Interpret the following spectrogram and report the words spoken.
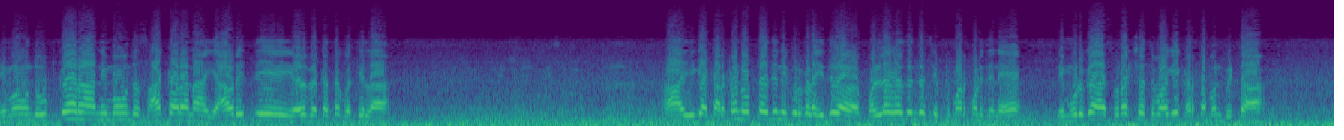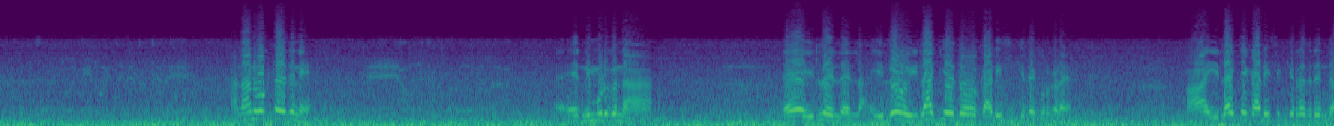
ನಿಮ್ಮ ಒಂದು ಉಪಕಾರ ನಿಮ್ಮ ಒಂದು ಸಹಕಾರನ ಯಾವ ರೀತಿ ಹೇಳ್ಬೇಕಂತ ಗೊತ್ತಿಲ್ಲ. ಹಾ ಈಗ ಕರ್ಕೊಂಡು ಹೋಗ್ತಾ ಇದ್ದೀನಿ ಗುರುಗಳ ಇದು ಕೊಳ್ಳೇಗಾಲದಿಂದ ಶಿಫ್ಟ್ ಮಾಡ್ಕೊಂಡಿದ್ದೀನಿ. ನಿಮ್ಮ ಹುಡುಗ ಸುರಕ್ಷಿತವಾಗಿ ಕರ್ಕೊಂಡ್ ಬಂದ್ಬಿಟ್ಟ. ನಾನು ಹೋಗ್ತಾ ಇದ್ದೀನಿ. ಏ, ನಿಮ್ ಹುಡುಗನ? ಏ ಇಲ್ಲ ಇಲ್ಲ ಇಲ್ಲ. ಇದು ಇಲಾಖೆದು ಗಾಡಿ ಸಿಕ್ಕಿದೆ ಗುರುಗಳೇ. ಆ ಇಲಾಖೆ ಗಾಡಿ ಸಿಕ್ಕಿರೋದ್ರಿಂದ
